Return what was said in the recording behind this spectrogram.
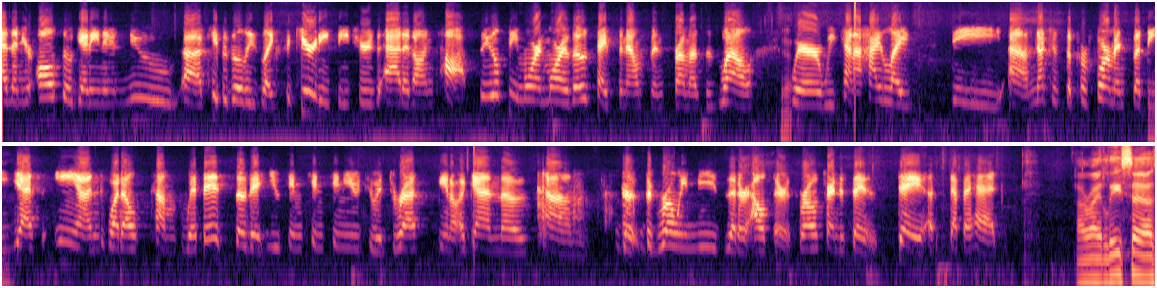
and then you're also getting in new uh, capabilities like security features added on top. So you'll see more and more of those types of announcements from us as well, Yeah. where we kind of highlight the um, not just the performance, but the yes and what else comes with it, so that you can continue to address, you know, again those um, the, the growing needs that are out there. So we're always trying to stay stay a step ahead. All right, Lisa,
